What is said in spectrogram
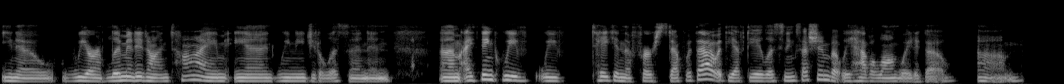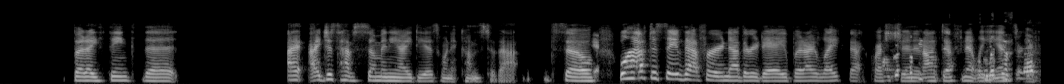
you know we are limited on time and we need you to listen. And um, i think we've we've taken the first step with that with the fda listening session but we have a long way to go. Um, but i think that I, I just have so many ideas when it comes to that. So yeah. we'll have to save that for another day, but I like that question and I'll definitely answer it.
